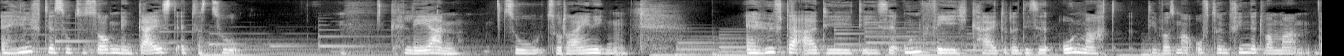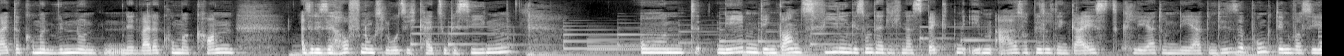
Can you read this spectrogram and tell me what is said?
er hilft ja sozusagen, den Geist etwas zu klären, zu, zu reinigen. Er hilft da auch, die, diese Unfähigkeit oder diese Ohnmacht die was man oft so empfindet, wenn man weiterkommen will und nicht weiterkommen kann. Also diese Hoffnungslosigkeit zu besiegen. Und neben den ganz vielen gesundheitlichen Aspekten eben auch so ein bisschen den Geist klärt und nährt. Und das ist ein Punkt, den was ich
